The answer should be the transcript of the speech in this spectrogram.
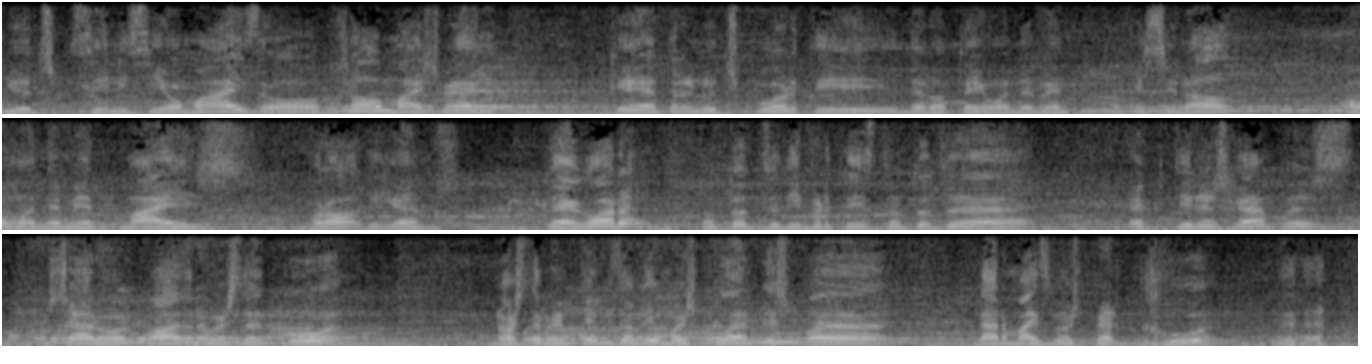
miúdos que se iniciam mais, ou o pessoal mais velho que entra no desporto e ainda não tem um andamento profissional, ou um andamento mais pró, digamos. Até agora estão todos a divertir-se, estão todos a, a curtir as rampas, acharam a quadra bastante boa nós também temos ali umas plantas para dar mais um aspecto de rua.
